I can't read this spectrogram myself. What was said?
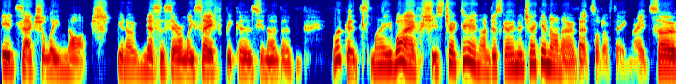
it's actually not, you know, necessarily safe because, you know, the look, it's my wife, she's checked in, I'm just going to check in on her, that sort of thing, right? So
